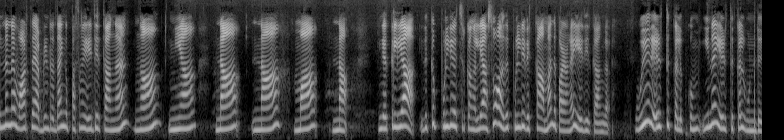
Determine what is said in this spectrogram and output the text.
என்னென்ன வார்த்தை அப்படின்றது தான் இங்கே பசங்க எழுதியிருக்காங்க. ஙா ஞா நா நா மா நா. இங்கே இருக்கு இல்லையா? இதுக்கு புள்ளி வச்சுருக்காங்க இல்லையா? ஸோ அது புள்ளி வைக்காமல் அந்த பழங்களை எழுதியிருக்காங்க. உயிர் எழுத்துக்களுக்கும் இன எழுத்துக்கள் உண்டு.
